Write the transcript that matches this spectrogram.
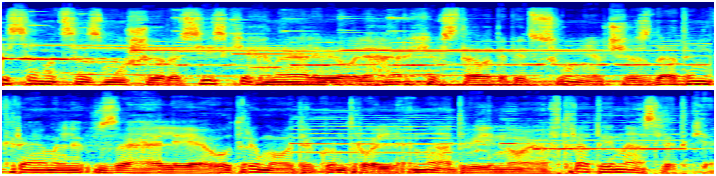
І саме це змушує російських генералів і олігархів ставити під сумнів, чи здатен Кремль взагалі утримувати контроль над війною, втрати й наслідки.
